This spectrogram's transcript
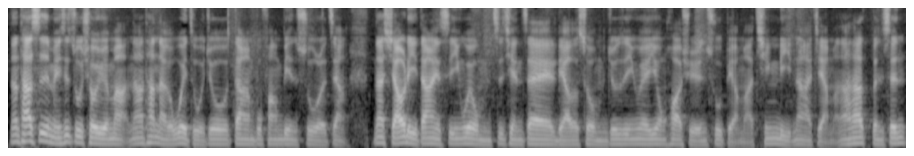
那他是美式足球员嘛，那他哪个位置我就当然不方便说了。这样，那小李当然也是因为我们之前在聊的时候，我们就是因为用化学元素表嘛，氢锂钠钾嘛，那他本身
